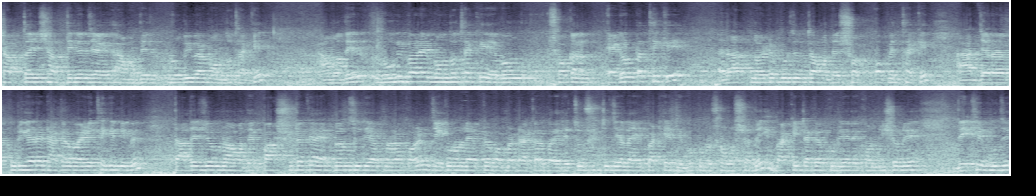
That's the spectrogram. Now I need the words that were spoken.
সপ্তাহে সাত দিনের জায়গায় আমাদের রবিবার বন্ধ থাকে। আমাদের রবিবারে বন্ধ থাকে এবং সকাল এগারোটা থেকে রাত নয়টা পর্যন্ত আমাদের সব ওপেন থাকে। আর যারা কুরিয়ারে ঢাকার বাইরে থেকে নেবেন, তাদের জন্য আমাদের পাঁচশো টাকা অ্যাডভান্স যদি আপনারা করেন, যে কোনো ল্যাপটপ আমরা ঢাকার বাইরে চৌষট্টি জেলায় পাঠিয়ে দেবো, কোনো সমস্যা নেই। বাকি টাকা কুরিয়ারে কন্ডিশনে দেখে, বুঝে,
